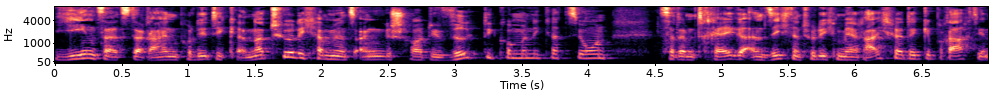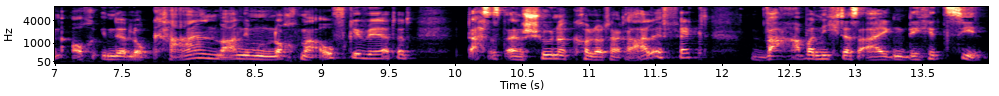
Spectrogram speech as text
jenseits der reinen Politiker. Natürlich haben wir uns angeschaut, wie wirkt die Kommunikation. Es hat dem Träger an sich natürlich mehr Reichweite gebracht, ihn auch in der lokalen Wahrnehmung nochmal aufgewertet. Das ist ein schöner Kollateraleffekt, war aber nicht das eigentliche Ziel.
